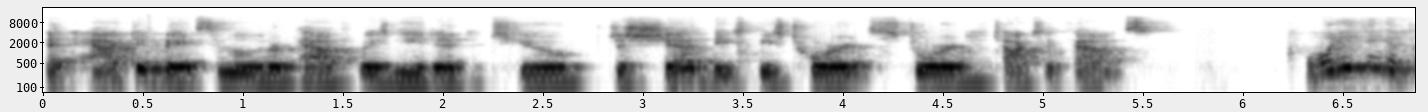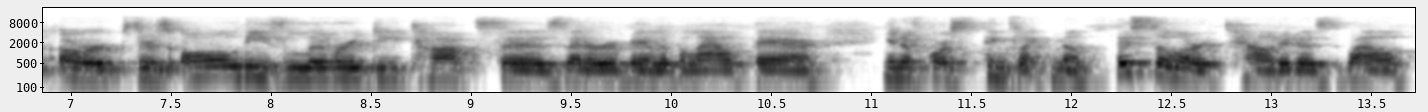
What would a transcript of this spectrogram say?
that activate some of the liver pathways needed to just shed these these stored, toxic fats. What do you think of herbs? There's all these liver detoxes that are available out there. You know, of course, things like milk thistle are touted as well.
